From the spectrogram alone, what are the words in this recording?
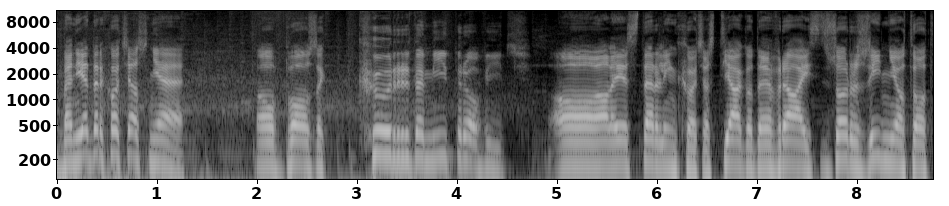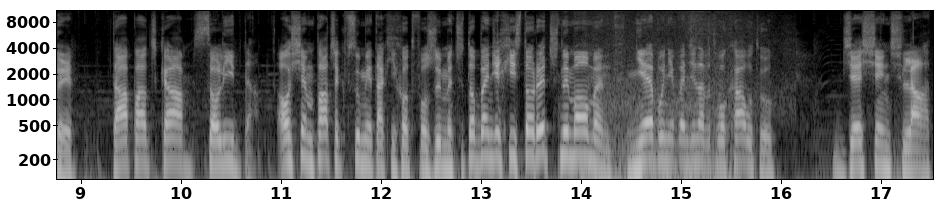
Ben Yedder chociaż nie. O Boże, kurde Mitrowicz. O, ale jest Sterling chociaż, Thiago De Vrij, Jorginho to ty. Ta paczka solidna. Osiem paczek w sumie takich otworzymy. Czy to będzie historyczny moment? Nie, bo nie będzie nawet walkoutu. 10 lat.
